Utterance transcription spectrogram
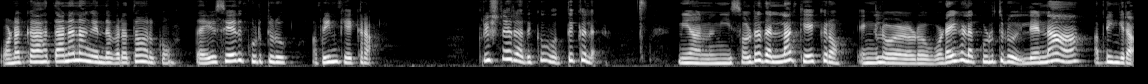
உனக்காகத்தானே நாங்கள் இந்த விரதம் இருக்கோம். தயவுசெய்து கொடுத்துடு அப்படின்னு கேட்குறா கிருஷ்ணர் அதுக்கு ஒத்துக்கலை. நீ நீ சொல்கிறதெல்லாம் கேட்குறோம் எங்களோட உடைகளை கொடுத்துடு. இல்லைன்னா அப்படிங்கிறா.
